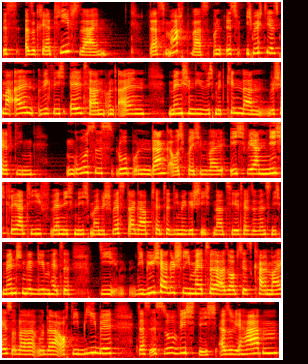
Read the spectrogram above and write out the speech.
ist, also kreativ sein, das macht was. Und es, ich möchte jetzt mal allen wirklich Eltern und allen Menschen, die sich mit Kindern beschäftigen, ein großes Lob und einen Dank aussprechen, weil ich wäre nicht kreativ, wenn ich nicht meine Schwester gehabt hätte, die mir Geschichten erzählt hätte, wenn es nicht Menschen gegeben hätte, die die Bücher geschrieben hätte, also ob es jetzt Karl May ist oder, oder auch die Bibel. Das ist so wichtig. Also wir haben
